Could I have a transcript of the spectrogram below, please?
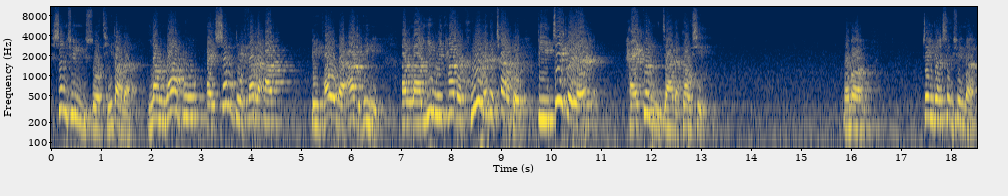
圣训所提到的“让拉胡艾圣度法的哈比头的阿布蒂”，阿拉因为他的仆人的忏悔，比这个人还更加的高兴。那么这一段圣训呢，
